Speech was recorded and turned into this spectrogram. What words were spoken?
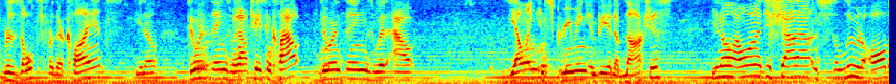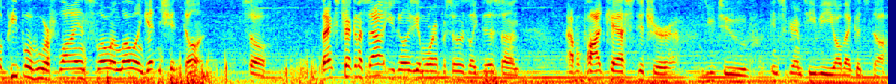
results for their clients, you know, doing things without chasing clout, doing things without yelling and screaming and being obnoxious. You know, I want to just shout out and salute all the people who are flying slow and low and getting shit done. So, thanks for checking us out. You can always get more episodes like this on Apple Podcast, Stitcher, YouTube, Instagram TV, all that good stuff.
